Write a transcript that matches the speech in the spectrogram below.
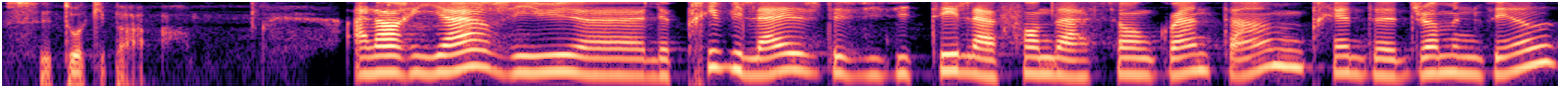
C'est toi qui pars. Alors hier, j'ai eu euh, le privilège de visiter la fondation Grantham près de Drummondville,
